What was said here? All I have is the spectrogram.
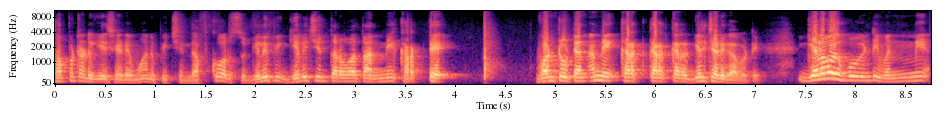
తప్పటడుగు వేసాడేమో అనిపించింది. అఫ్ కోర్స్ గెలిపి గెలిచిన తర్వాత అన్నీ కరెక్టే. వన్ టు టెన్ అన్నీ కరెక్ట్ కరెక్ట్ కరెక్ట్ గెలిచాడు కాబట్టి. గెలవకపోయింటే ఇవన్నీ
